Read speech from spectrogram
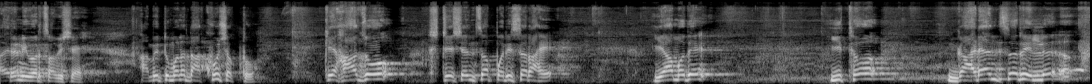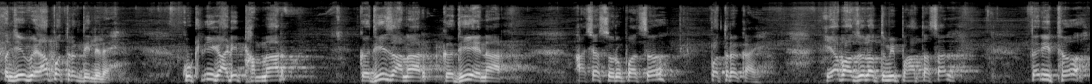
ऐरणीवरचा विषय आहे. आम्ही तुम्हाला दाखवू शकतो की हा जो स्टेशनचा परिसर आहे यामध्ये इथं गाड्यांचं रेल्वे म्हणजे वेळापत्रक दिलेलं आहे. कुठली गाडी थांबणार कधी जाणार कधी येणार अशा स्वरूपाचं पत्रक आहे. या बाजूला तुम्ही पाहत असाल तर इथं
